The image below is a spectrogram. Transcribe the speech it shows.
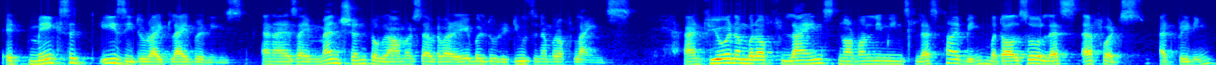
It makes it easy to write libraries and as I mentioned programmers have are able to reduce the number of lines. And fewer number of lines not only means less typing but also less efforts at reading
